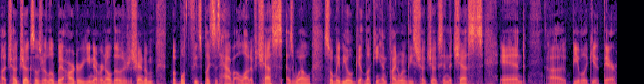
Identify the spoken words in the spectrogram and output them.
Uh, chug jugs, those are a little bit harder. You never know; those are just random. But both of these places have a lot of chests as well, so maybe you'll get lucky and find one of these chug jugs in the chests and uh, be able to get it there.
